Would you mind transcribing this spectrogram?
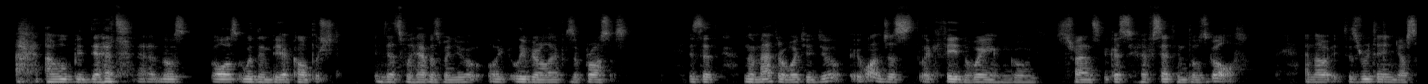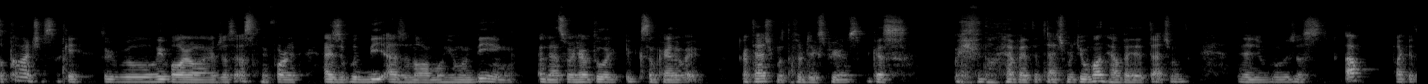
I will be dead, and those goals wouldn't be accomplished. And that's what happens when you like live your life as a process. Is that no matter what you do, it won't just like fade away and go into trance because you have set in those goals and now it is written in your subconscious. Okay, so you will live all your life just asking for it, as it would be as a normal human being, and that's why you have to like pick some kind of a attachment after the experience, because if you don't have that attachment, you won't have that attachment, and then you will just oh fuck it.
